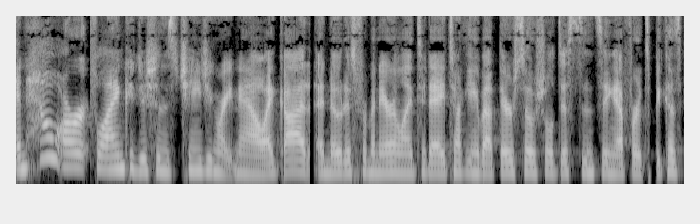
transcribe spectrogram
And how are flying conditions changing right now? I got a notice from an airline today talking about their social distancing efforts because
